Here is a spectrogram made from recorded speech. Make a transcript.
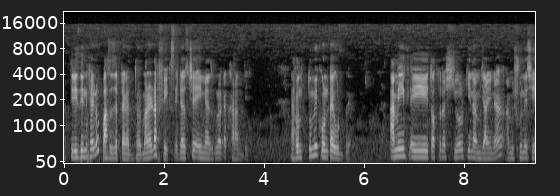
আর তিরিশ দিন খাইলেও পাঁচ হাজার টাকা দিতে হবে। মানে এটা ফিক্স এটা হচ্ছে এই ম্যাচগুলো একটা খারাপ দিক। এখন তুমি কোনটায় উঠবে? আমি এই তথ্যটা শিওর কিনা আমি জানি না, আমি শুনেছি।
